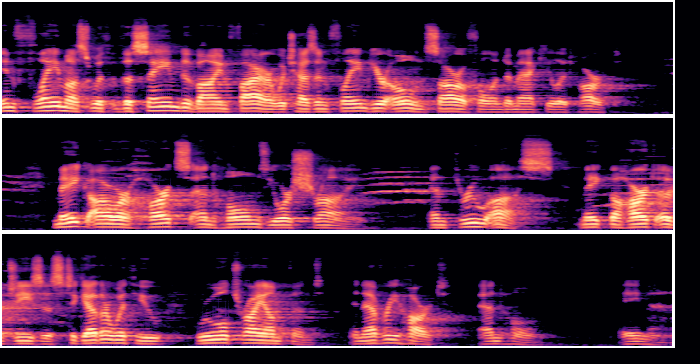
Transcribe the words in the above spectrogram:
Inflame us with the same divine fire which has inflamed your own sorrowful and immaculate heart. Make our hearts and homes your shrine, and through us make the heart of Jesus, together with you, rule triumphant in every heart and home. Amen.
